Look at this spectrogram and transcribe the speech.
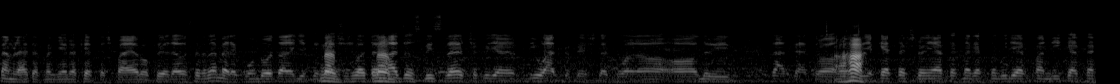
nem lehetett megnyerni a kettes pályáról például, szerintem nem erre gondoltál egyébként nem, nem. Hudson Smithre, csak ugye jó átkötés lett volna a női százgátra, ugye kettesre nyertek meg, ezt meg ugye Van Niekertnek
